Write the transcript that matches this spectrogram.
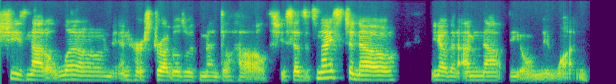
she's not alone in her struggles with mental health. She says, it's nice to know, you know, that I'm not the only one.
